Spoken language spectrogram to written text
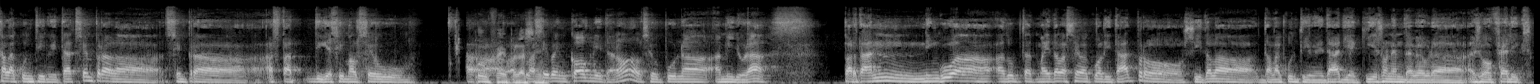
que la continuïtat sempre, la, sempre ha estat, diguéssim, el seu... Punt feble, la sí. seva incògnita, no? el seu punt a, a millorar. Per tant, ningú ha, ha dubtat mai de la seva qualitat, però sí de la, de la continuïtat, i aquí és on hem de veure a Joao Fèlix.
